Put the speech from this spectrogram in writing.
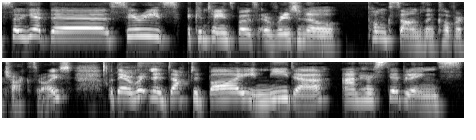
so yeah, the series it contains both original punk songs and cover tracks, right? But they're written and adapted by Nida and her siblings,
